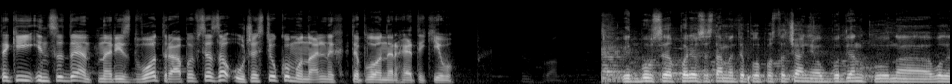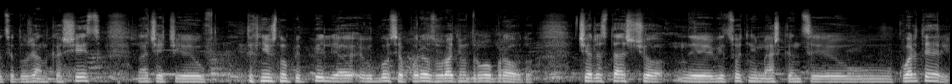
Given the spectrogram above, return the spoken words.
Такий інцидент на різдво трапився за участю комунальних теплоенергетиків. Відбувся порив системи теплопостачання у будинку на вулиці Довженка, 6. Значить, е, в технічному підпіллі відбувся порив зворотнього трубопроводу. Через те, що е, відсутні мешканці у квартирі,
